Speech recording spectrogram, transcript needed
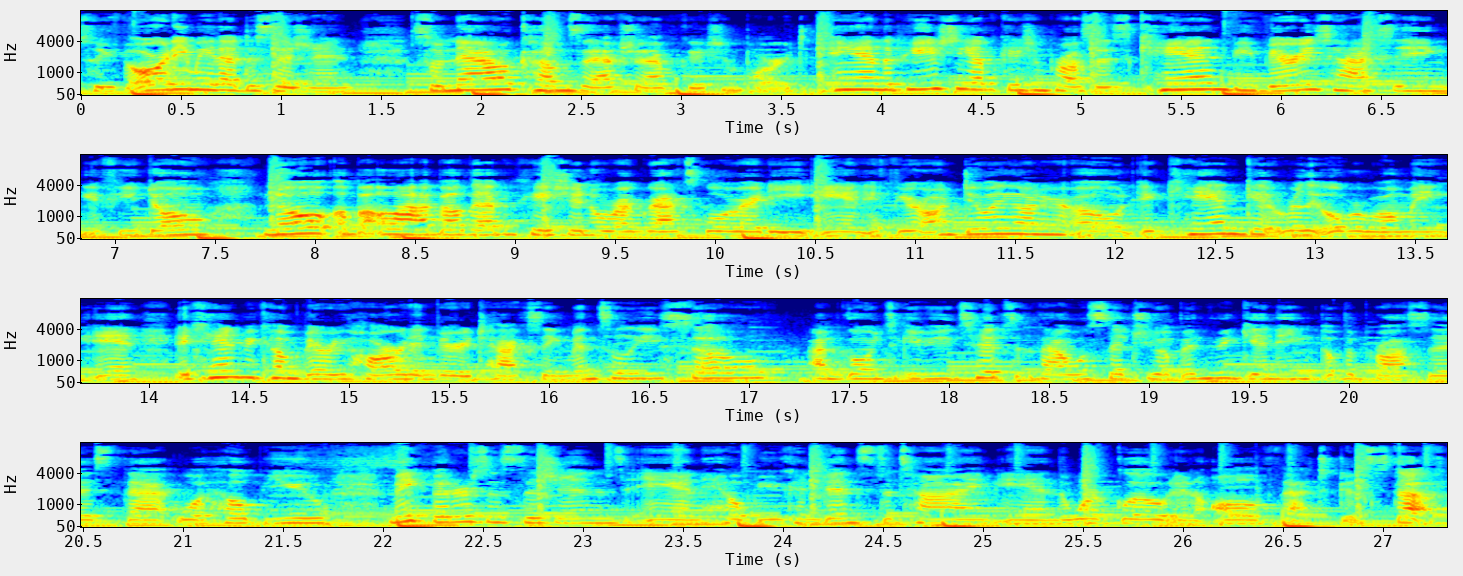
so you've already made that decision. So now comes the actual application part. And the PhD application process can be very taxing if you don't know a lot about the application or at grad school already. And if you're doing it on your own, it can get really overwhelming and it can become very hard and very taxing mentally. So I'm going to give you tips that will set you up in the beginning of the process that will help you make better decisions and help you condense the time and the workload and all of that good stuff.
